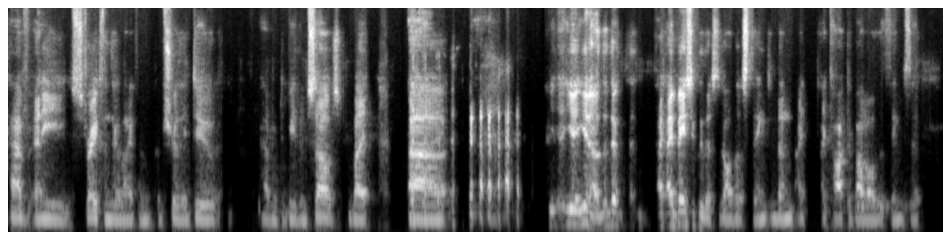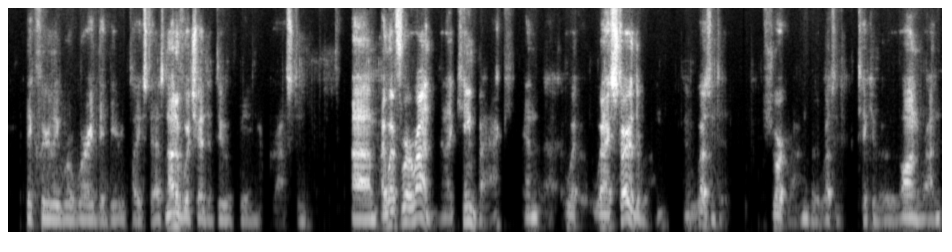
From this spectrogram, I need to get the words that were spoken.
have any strife in their life. I'm, I'm sure they do, having to be themselves. But uh, you, you know, the, the, I, I basically listed all those things, and then I I talked about all the things that they clearly were worried they'd be replaced as, none of which had to do with being oppressed. And um, I went for a run and I came back. And uh, wh- when I started the run, it wasn't a short run, but it wasn't a particularly long run.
